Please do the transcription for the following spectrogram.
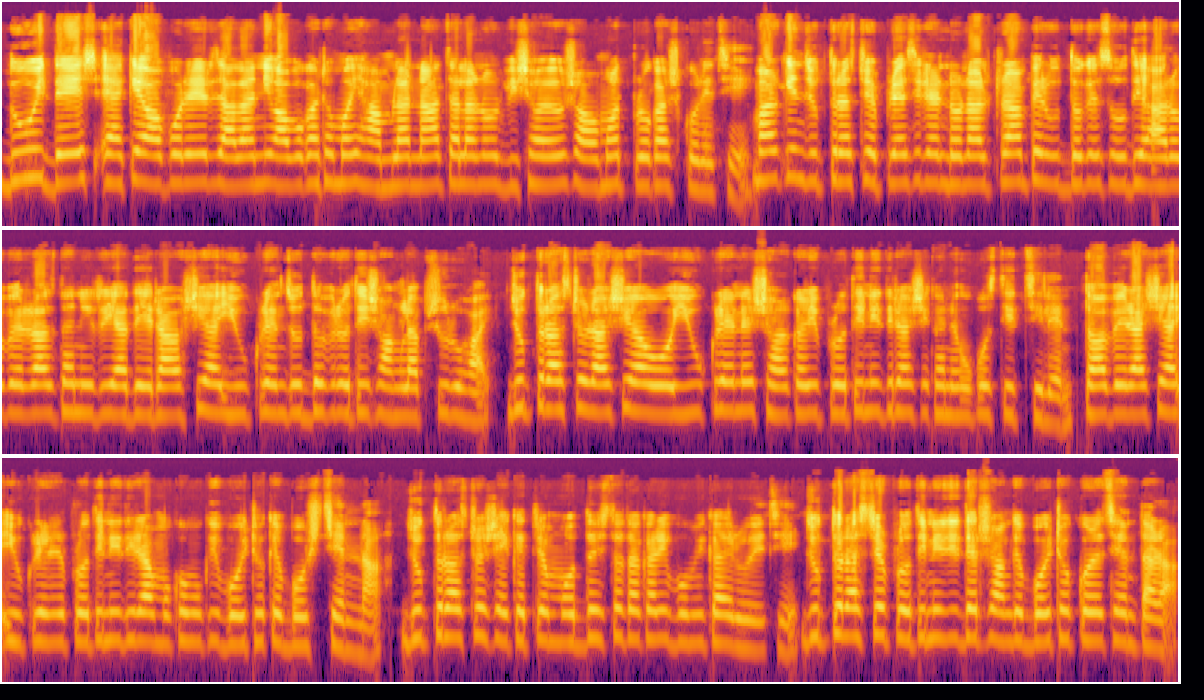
দুই দেশ একে অপরের জ্বালানি অবকাঠামোয় হামলা না চালানোর বিষয়েও সহমত প্রকাশ করেছে। মার্কিন যুক্তরাষ্ট্রের প্রেসিডেন্ট ডোনাল্ড ট্রাম্পের উদ্যোগে সৌদি আরবের রাজধানী রিয়াদে রাশিয়া ইউক্রেন যুদ্ধবিরতি সংলাপ শুরু হয়। যুক্তরাষ্ট্র, রাশিয়া ও ইউক্রেনের সরকারি প্রতিনিধিরা সেখানে উপস্থিত ছিলেন। তবে রাশিয়া ইউক্রেনের প্রতিনিধিরা মুখোমুখি বৈঠকে বসছেন না। যুক্তরাষ্ট্র সেক্ষেত্রে মধ্যস্থতাকারী ভূমিকায় রয়েছে। যুক্তরাষ্ট্রের প্রতিনিধিদের সঙ্গে বৈঠক করেছেন তারা।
